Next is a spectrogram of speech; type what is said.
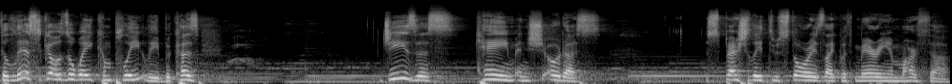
The list goes away completely because Jesus came and showed us, especially through stories like with Mary and Martha,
